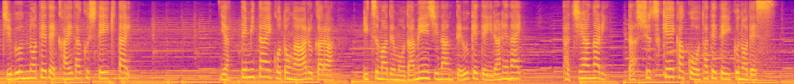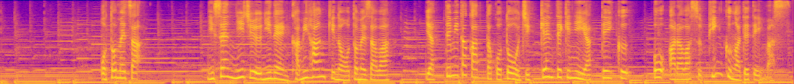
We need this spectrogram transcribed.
自分の手で開拓していきたい。やってみたいことがあるからいつまでもダメージなんて受けていられない。立ち上がり脱出計画を立てていくのです。乙女座。2022年上半期の乙女座はやってみたかったことを実験的にやっていくを表すピンクが出ています。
